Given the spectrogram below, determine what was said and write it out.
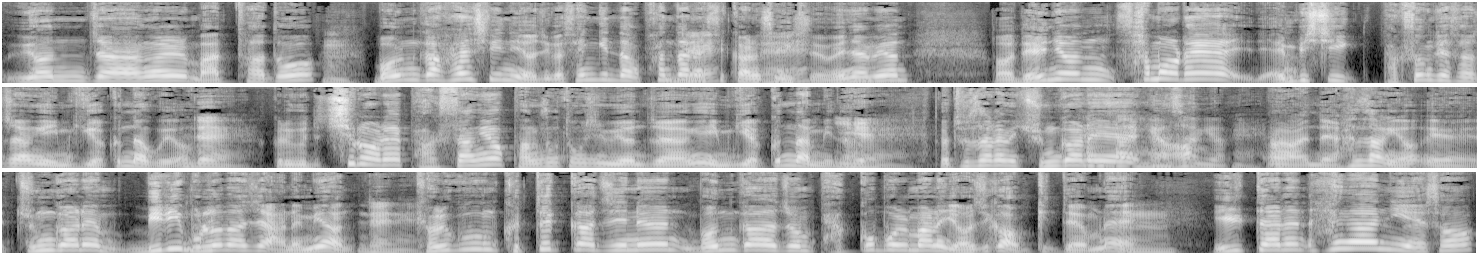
과방위원장을 맡아도 음. 뭔가 할 수 있는 여지가 생긴다고 판단했을 네, 가능성이 네. 있어요. 왜냐하면 음. 어, 내년 3월에 MBC 박성재 사장의 임기가 끝나고요. 네. 그리고 7월에 박상혁 방송통신위원장의 임기가 끝납니다. 예. 그러니까 두 사람이 중간에 한상혁. 한상혁. 예. 아, 네, 한상혁. 예. 중간에 미리 물러나지 않으면 네네. 결국은 그때까지는 뭔가 좀 바꿔볼 만한 여지가 없기 때문에 음. 일단은 행안위에서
